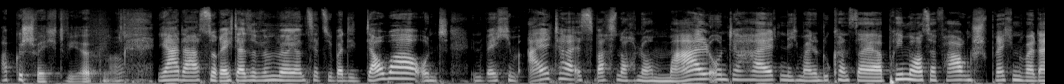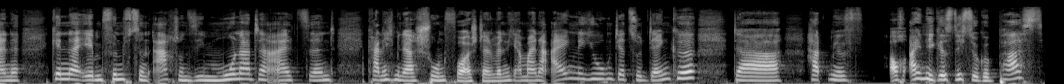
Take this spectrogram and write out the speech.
abgeschwächt wird. Ne? Ja, da hast du recht. Also wenn wir uns jetzt über die Dauer und in welchem Alter ist was noch normal unterhalten, ich meine, du kannst da ja prima aus Erfahrung sprechen, weil deine Kinder eben 15, 8 und 7 Monate alt sind, kann ich mir das schon vorstellen. Wenn ich an meine eigene Jugend jetzt so denke, da hat mir auch einiges nicht so gepasst.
